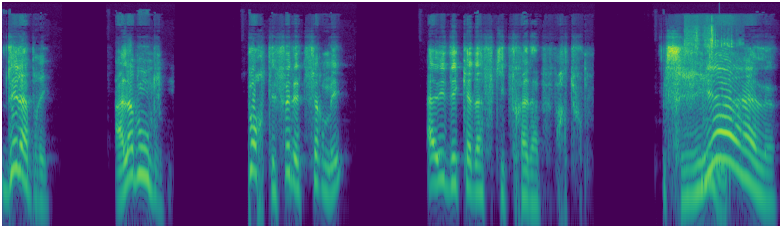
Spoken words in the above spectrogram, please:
délabrée, à l'abandon, porte et fenêtres fermées, avec des cadavres qui traînent un peu partout. C'est génial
